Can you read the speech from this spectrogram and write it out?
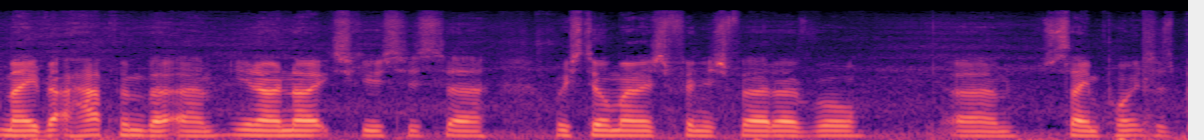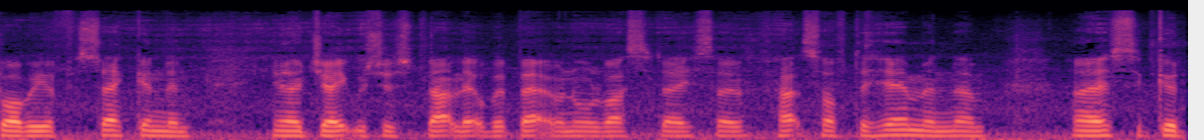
made that happen. But um, you know no excuses. Uh, we still managed to finish third overall, um, same points as Bobby for second, and you know Jake was just that little bit better than all of us today. So hats off to him, and um, uh, it's a good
